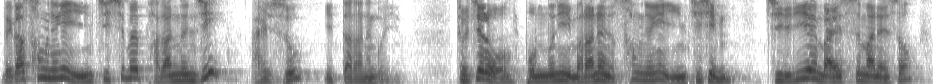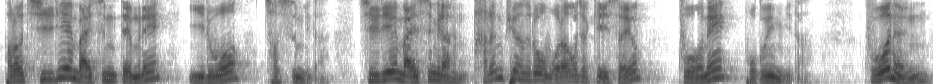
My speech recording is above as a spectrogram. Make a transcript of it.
내가 성령의 인치심을 받았는지 알 수 있다라는 거예요. 둘째로 본문이 말하는 성령의 인치심, 진리의 말씀 안에서 바로 진리의 말씀 때문에 이루어졌습니다. 진리의 말씀이란 다른 표현으로 뭐라고 적혀 있어요? 구원의 복음입니다. 구원은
